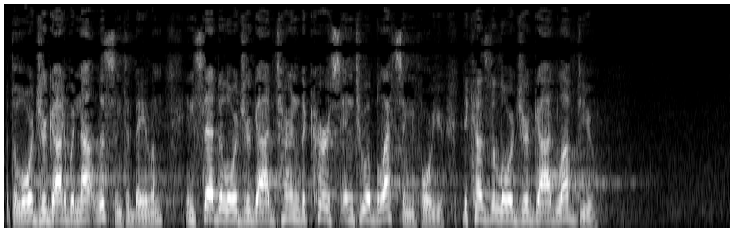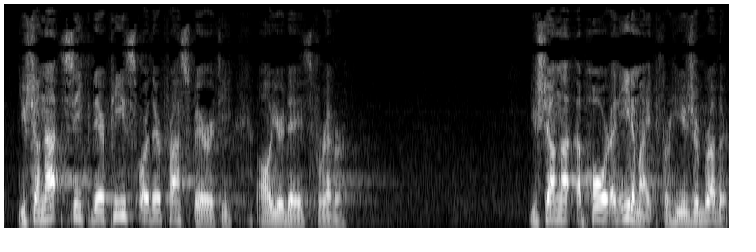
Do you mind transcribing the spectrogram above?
But the Lord your God would not listen to Balaam. Instead, the Lord your God turned the curse into a blessing for you because the Lord your God loved you. You shall not seek their peace or their prosperity all your days forever. You shall not abhor an Edomite, for he is your brother.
